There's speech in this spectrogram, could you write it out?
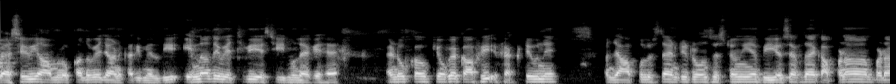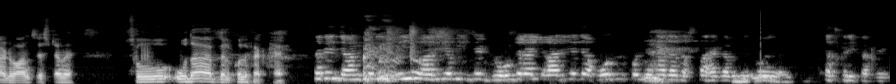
ਵੈਸੇ ਵੀ ਆਮ ਲੋਕਾਂ ਤੋਂ ਵੀ ਜਾਣਕਾਰੀ ਮਿਲਦੀ ਹੈ। ਇਹਨਾਂ ਦੇ ਵਿੱਚ ਵੀ ਇਸ ਚੀਜ਼ ਨੂੰ ਲੈ ਕੇ ਹੈ। ਐਂਡ ਉਹ ਕਿਉਂ- ਕਿਉਂਕਿ ਕਾਫੀ ਇਫੈਕਟਿਵ ਨੇ ਪੰਜਾਬ ਪੁਲਿਸ ਦਾ ਐਂਟੀ ਡਰੋਨ ਸਿਸਟਮ ਹੀ ਹੈ ਬੀਐਸਐਫ ਦਾ ਇੱਕ ਆਪਣਾ ਬੜਾ ਐਡਵਾਂਸ ਸਿਸਟਮ ਹੈ। ਸੋ ਉਹਦਾ ਬਿਲਕੁਲ ਇਫੈਕਟ ਹੈ। ਸਰ ਇਹ ਜਾਣਕਾਰੀ ਇਹ ਆ ਰਹੀ ਹੈ ਵੀ ਜੇ ਡਰੋਨ ਜਰਾਈ ਆ ਰਹੀ ਹੈ ਜਾਂ ਹੋਰ ਵੀ ਕੋਈ ਉਹਨਾਂ ਦਾ ਰਸਤਾ ਹੈਗਾ ਵੀ ਕੋਈ ਤਸਕਰੀ ਕਰਦੇ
